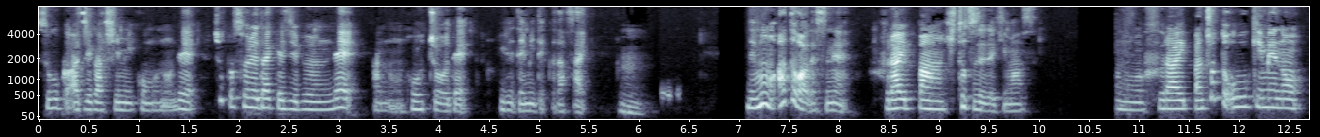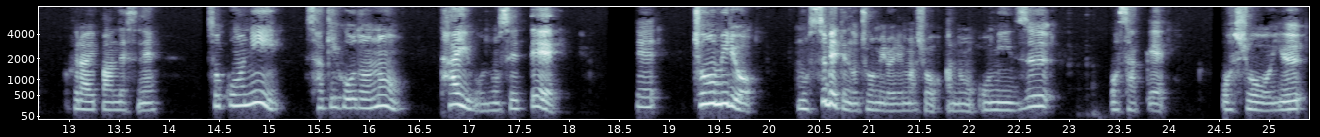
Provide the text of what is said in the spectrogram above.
すごく味が染み込むので、ちょっとそれだけ自分で、あの、包丁で入れてみてください。うん。でも、あとはですね、フライパン一つでできます。あの、フライパン、ちょっと大きめのフライパンですね。そこに先ほどのタイを乗せて、で、調味料、もうすべての調味料入れましょう。あの、お水、お酒、お醤油、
